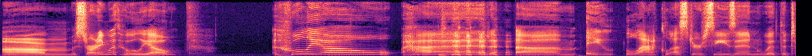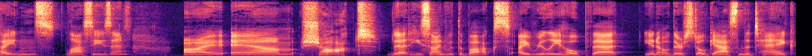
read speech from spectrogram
Um, starting with Julio. Julio had um, a lackluster season with the Titans last season. I am shocked that he signed with the Bucks. I really hope that you know there's still gas in the tank,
